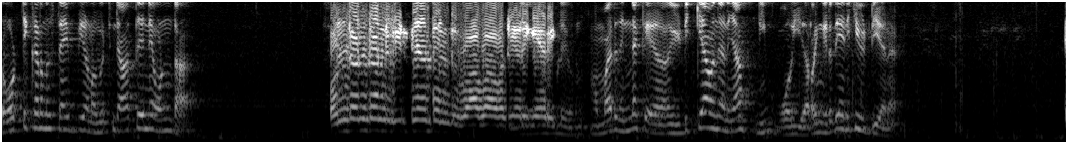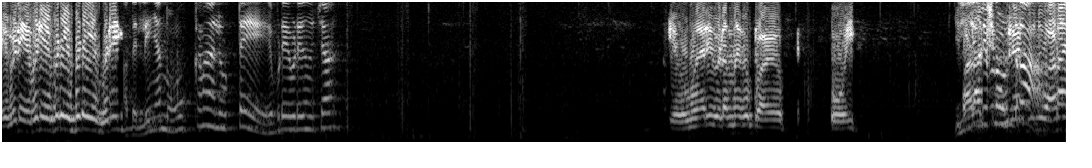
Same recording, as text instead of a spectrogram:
റോട്ടി കിടന്ന് സ്നൈപ്പ് ചെയ്യണോ? വീട്ടിന്റെ അകത്ത് തന്നെ ഉണ്ടാ. അമ്മാര് നിന്നെ ഇടിക്കാമെന്നാണ് ഞാൻ നീ ഇറങ്ങരുത് എനിക്ക് കിട്ടിയാനെ. അതല്ലേ ഞാൻ നോക്കണ ലൊട്ടെ എവിടെ എവിടെയെന്ന് വെച്ചാ? യവന്മാര് ഇവിടെ പോയി ഇല്ല വാടാ, ഇവിടെ ഉണ്ടാ ചൂലെടുത്ത് വാടാ.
